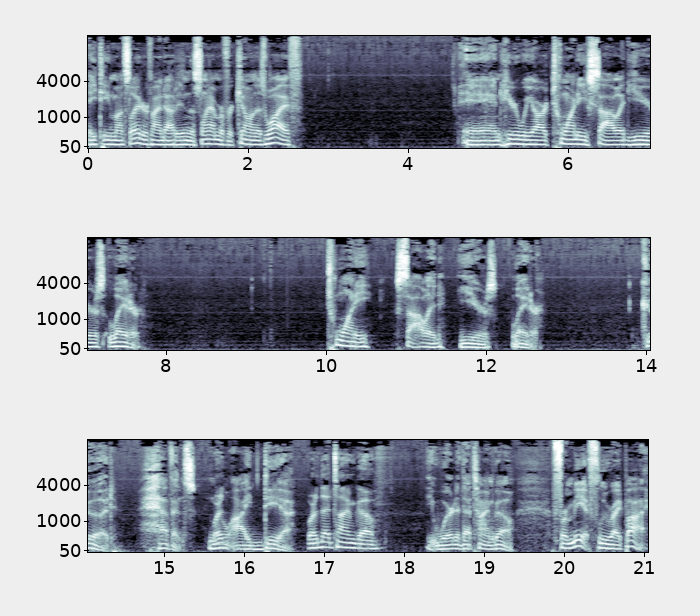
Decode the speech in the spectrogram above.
18 months later, find out he's in the slammer for killing his wife. And here we are 20 solid years later. 20 solid years later. Good heavens. No Where- idea. Where'd that time go? Where did that time go? For me, it flew right by.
